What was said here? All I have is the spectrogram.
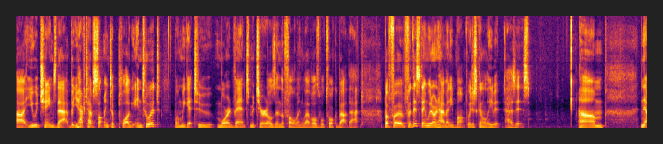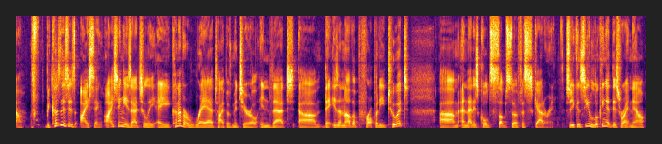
uh, you would change that. But you have to have something to plug into it when we get to more advanced materials in the following levels. We'll talk about that. But for, for this thing, we don't have any bump. We're just going to leave it as is. Um, now, because this is icing, icing is actually a kind of a rare type of material in that um, there is another property to it, um, and that is called subsurface scattering. So you can see looking at this right now,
